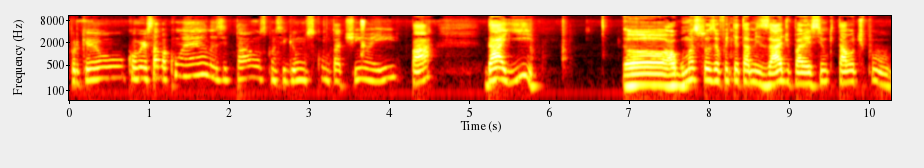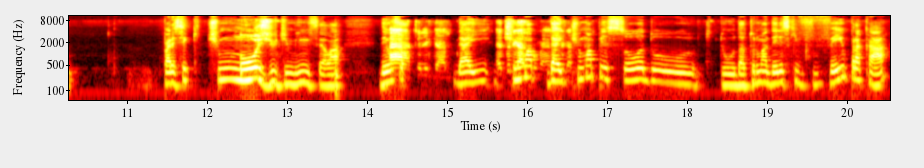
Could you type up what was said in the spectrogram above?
porque eu conversava com elas e tal, consegui uns contatinhos aí, pá. Daí, uh, algumas pessoas eu fui tentar amizade, pareciam que tava, tipo. Parecia que tinha um nojo de mim, sei lá. Deu ah, tô ligado. Daí, É, tô tinha, ligado uma, é, daí ligado. tinha uma pessoa do, do, da turma deles que veio pra cá.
